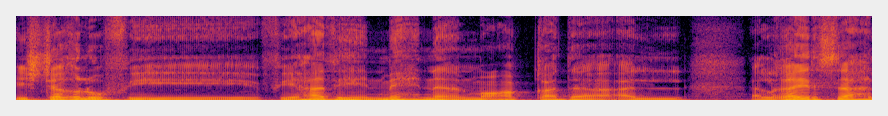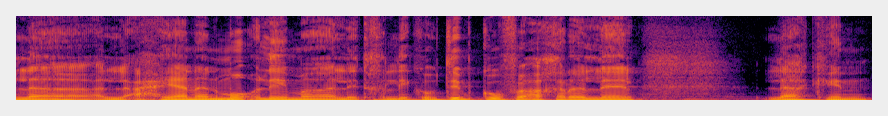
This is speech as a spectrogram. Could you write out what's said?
يشتغلوا في في هذه المهنة المعقدة ال- الغير سهلة أحيانا مؤلمة اللي تخليكم تبكوا في آخر الليل لكن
